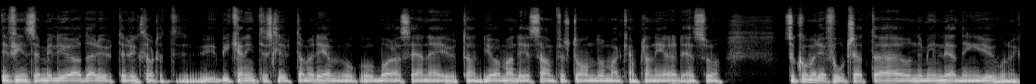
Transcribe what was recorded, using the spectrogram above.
det finns en miljö där ute. Det är klart att vi, vi kan inte sluta med det och, och bara säga nej, utan gör man det i samförstånd och man kan planera det så, så kommer det fortsätta under min ledning i Djurgården.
